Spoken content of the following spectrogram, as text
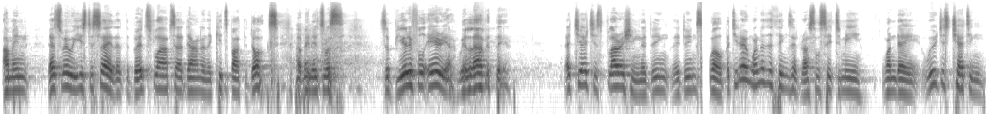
I mean, that's where we used to say that the birds fly upside down and the kids bite the dogs. I mean, it was, it's a beautiful area. We love it there. That church is flourishing. They're doing, they're doing so well. But you know, one of the things that Russell said to me one day, we were just chatting,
